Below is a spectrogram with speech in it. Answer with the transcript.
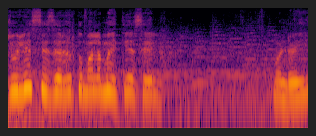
जुलियस सीझर तुम्हाला माहिती असेल मंडळी.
